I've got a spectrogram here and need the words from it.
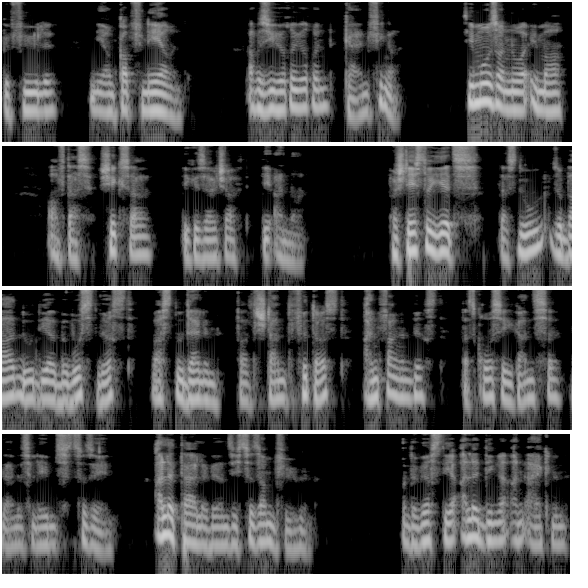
Gefühle in ihrem Kopf nähren aber sie rühren keinen Finger. Sie mosern nur immer auf das Schicksal, die Gesellschaft, die anderen. Verstehst du jetzt, dass du, sobald du dir bewusst wirst, was du deinem Verstand fütterst, anfangen wirst, das große Ganze deines Lebens zu sehen. Alle Teile werden sich zusammenfügen. Und du wirst dir alle Dinge aneignen,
